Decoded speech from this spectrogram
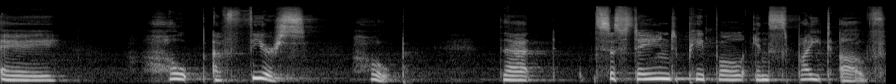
a hope, a fierce hope that sustained people in spite of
